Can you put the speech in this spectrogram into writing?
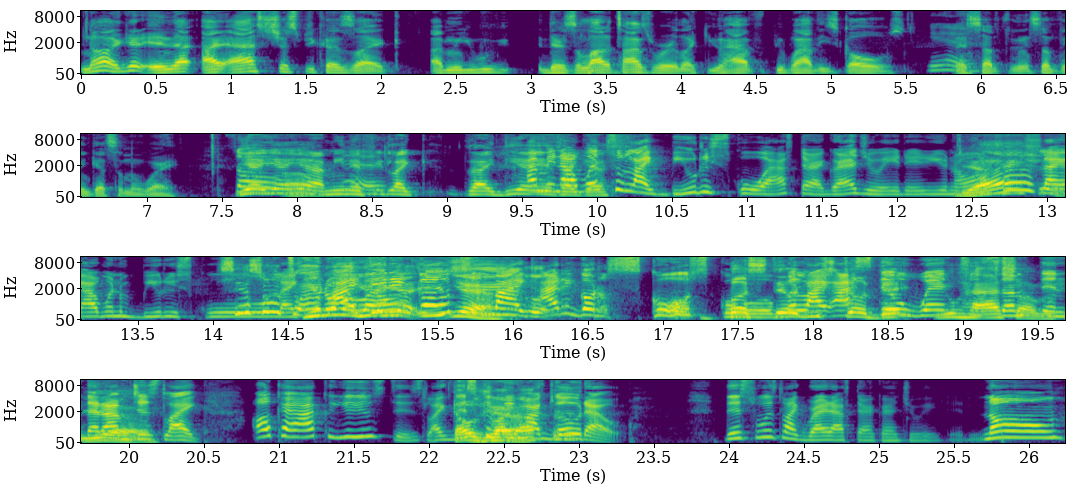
No, I get it. And that, I asked just because, like, I mean, we, there's a lot of times where like you have people have these goals, Yeah. and something something gets in the way. So, yeah, yeah, yeah. I mean, yeah. if you like, the idea. I is, mean, I, went guess- to like beauty school after I graduated. You know, Yeah? like I went to beauty school. See, that's what like, you know, I like, didn't go you to yeah. like I didn't go to school, school, But but, still, you like still I still did- went to had something some- that I'm just like, okay, I could use this. Like this could right be my after? goat out. This was like right after I graduated. No,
